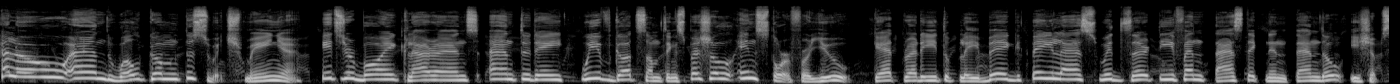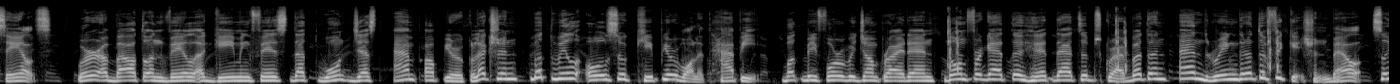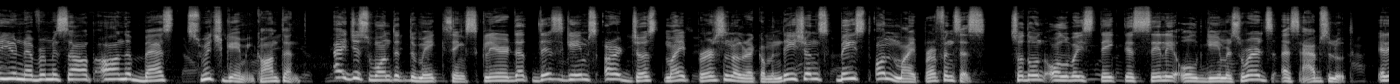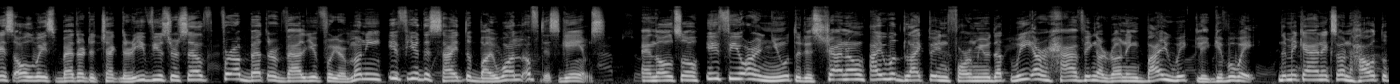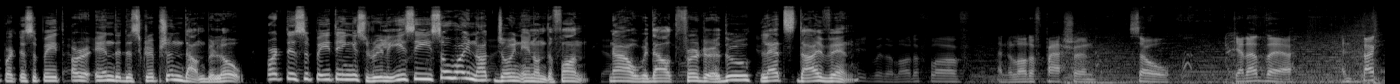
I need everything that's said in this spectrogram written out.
Hello and welcome to Switch Mania. It's your boy Clarence, and today we've got something special in store for you. Get ready to play big, pay less with 30 fantastic Nintendo eShop sales. We're about to unveil a gaming fist that won't just amp up your collection, but will also keep your wallet happy. But before we jump right in, don't forget to hit that subscribe button and ring the notification bell so you never miss out on the best Switch gaming content. I just wanted to make things clear that these games are just my personal recommendations based on my preferences. So don't always take these silly old gamers' words as absolute. It is always better to check the reviews yourself for a better value for your money if you decide to buy one of these games. And also, if you are new to this channel, I would like to inform you that we are having a running bi-weekly giveaway. The mechanics on how to participate are in the description down below. Participating is really easy, so why not join in on the fun? Now, without further ado, let's dive in. With a lot of love and a lot of passion. So get out there and back.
